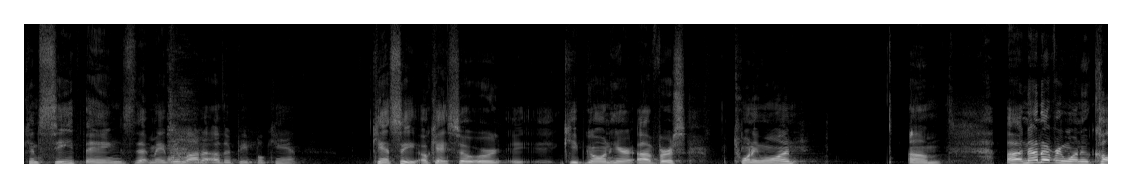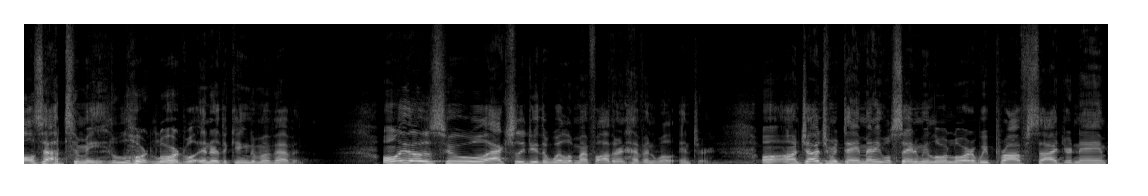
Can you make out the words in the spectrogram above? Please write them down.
can see things that maybe a lot of other people can't can't see. Okay, so we're, keep going here. Uh, verse 21. Um, uh, not everyone who calls out to me, Lord, Lord, will enter the kingdom of heaven. Only those who will actually do the will of my Father in heaven will enter. On, judgment day, many will say to me, Lord, Lord, we prophesied your name,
